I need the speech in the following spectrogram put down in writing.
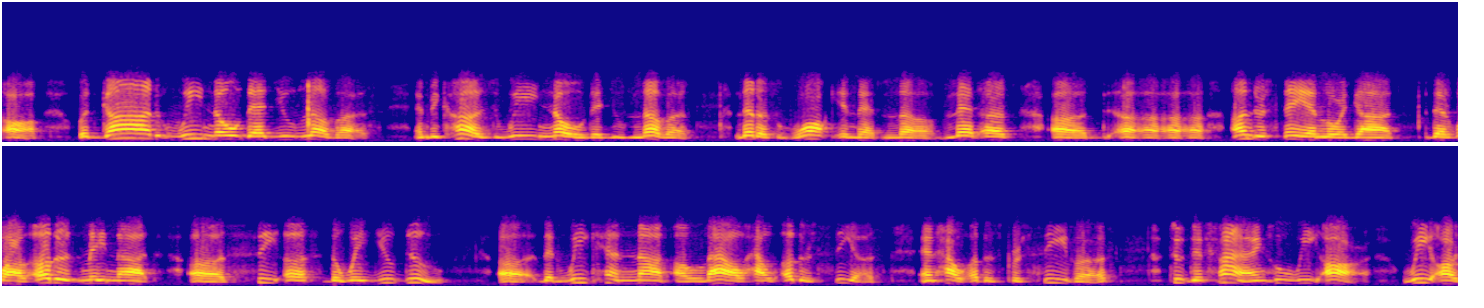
off. But God, we know that you love us. And because we know that you love us, let us walk in that love. Let us uh, uh, uh, uh understand, Lord God, that while others may not uh, see us the way you do, uh, that we cannot allow how others see us and how others perceive us to define who we are. We are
